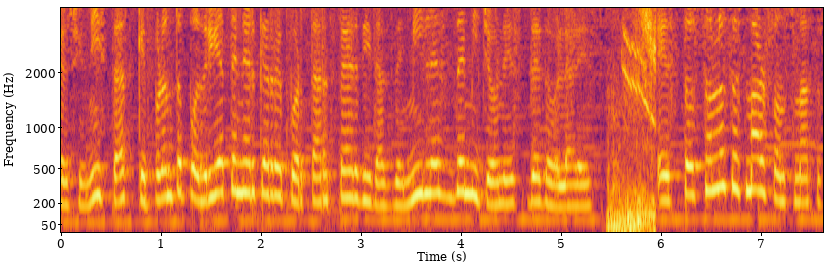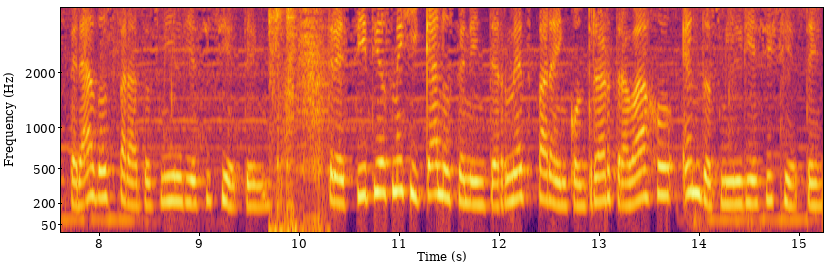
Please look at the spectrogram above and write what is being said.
inversionistas que pronto podría tener que reportar pérdidas de miles de millones de dólares. Estos son los smartphones más esperados para 2017. Tres sitios mexicanos en Internet para encontrar trabajo en 2017.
